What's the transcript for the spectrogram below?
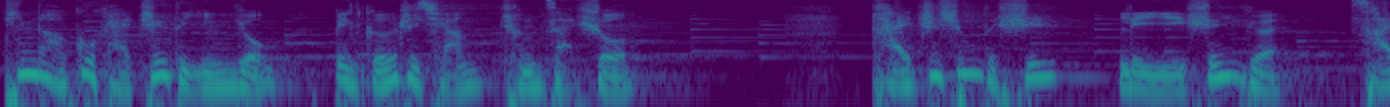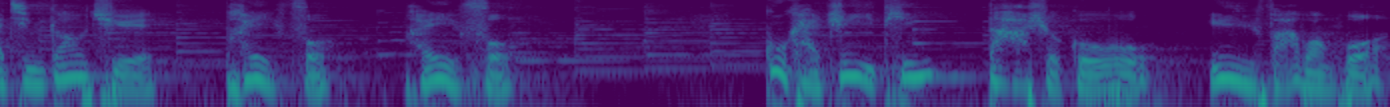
听到顾恺之的吟咏，便隔着墙称赞说：“恺之兄的诗。”立意深远，才情高绝，佩服佩服。顾恺之一听，大受鼓舞，愈发忘我，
